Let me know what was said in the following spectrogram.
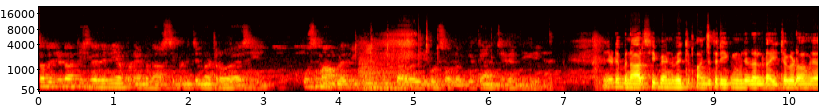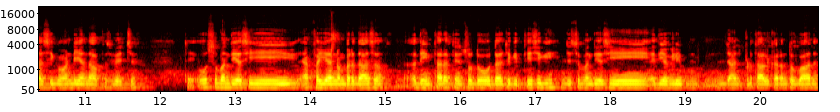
ਸਰ, ਜਿਹੜਾ ਪਿਛਲੇ ਦਿਨੀ ਆਪਣੇ ਬਨਾਰਸੀ ਪਿੰਡ 'ਚ ਮਰਡਰ ਹੋਇਆ ਸੀ, ਉਸ ਮਾਮਲੇ ਦੀ ਕੀ ਕੀ ਕਾਰਵਾਈ ਦੀ ਪੁਲਿਸ ਵੱਲੋਂ ਅੱਗੇ ਧਿਆਨ 'ਚ ਲਿਆਂਦੀ ਗਈ ਹੈ? ਜਿਹੜੇ ਬਨਾਰਸੀ ਪਿੰਡ ਵਿੱਚ 5 ਤਰੀਕ ਨੂੰ ਜਿਹੜਾ ਲੜਾਈ ਝਗੜਾ ਹੋਇਆ ਸੀ ਗੁਆਂਢੀਆਂ ਦਾ ਆਪਸ ਵਿੱਚ, ਤੇ ਉਸ ਸੰਬੰਧੀ ਅਸੀਂ ਐਫ ਆਈ ਆਰ ਨੰਬਰ 10 ਅਧੀਨ ਧਾਰਾ 302 ਦਰਜ ਕੀਤੀ ਸੀਗੀ, ਜਿਸ ਸੰਬੰਧੀ ਅਸੀਂ ਇਹਦੀ ਅਗਲੀ ਜਾਂਚ ਪੜਤਾਲ ਕਰਨ ਤੋਂ ਬਾਅਦ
